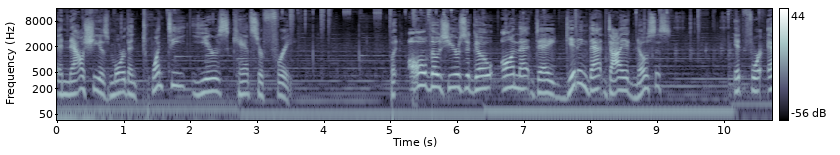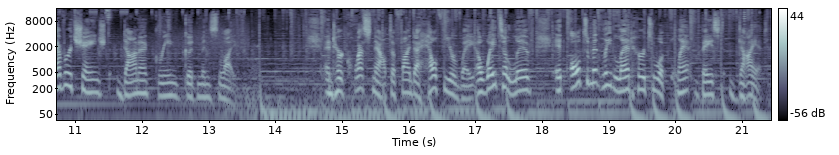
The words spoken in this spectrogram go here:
and now she is more than 20 years cancer free. But all those years ago, on that day, getting that diagnosis, it forever changed Donna Green Goodman's life and her quest now to find a healthier way, a way to live, it ultimately led her to a plant based diet.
